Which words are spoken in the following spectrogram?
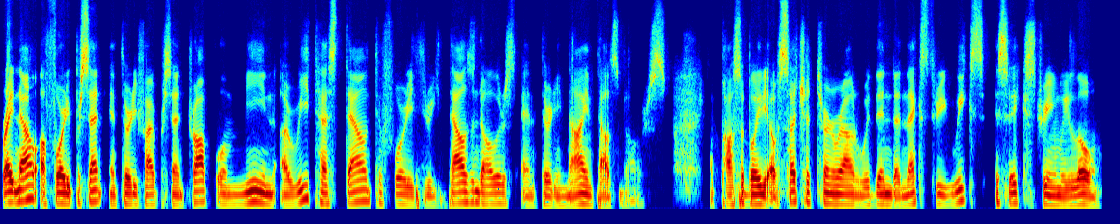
Right now, a 40% and 35% drop will mean a retest down to $43,000 and $39,000. The possibility of such a turnaround within the next three weeks is extremely low,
